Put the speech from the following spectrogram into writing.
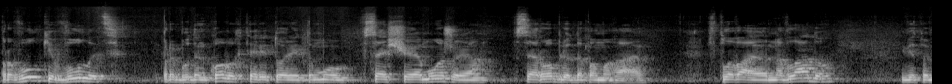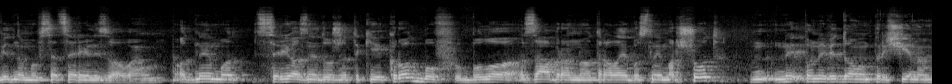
провулків, вулиць, прибудинкових територій. Тому все, що я можу, я все роблю, допомагаю. Впливаю на владу. І відповідно ми все це реалізовуємо. Одним от серйозний дуже такий крок був було забрано тролейбусний маршрут по невідомим причинам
